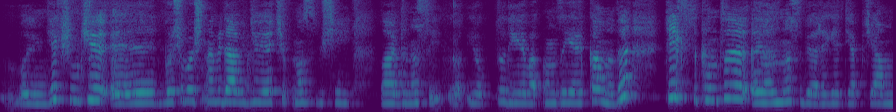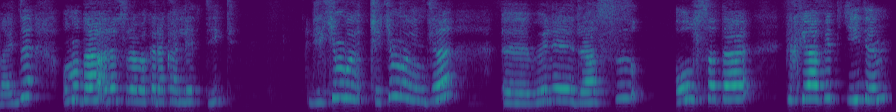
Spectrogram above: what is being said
boyunca. Çünkü e, başı başına bir daha videoyu açıp nasıl bir şey vardı, nasıl yoktu diye bakmamıza gerek kalmadı. Tek sıkıntı e, nasıl bir hareket yapacağımdaydı. Onu da ara sıra bakarak hallettik. Çekim, boy çekim boyunca e, böyle rahatsız olsa da bir kıyafet giydim.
